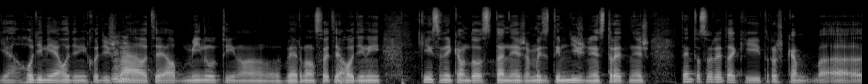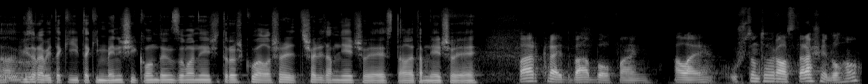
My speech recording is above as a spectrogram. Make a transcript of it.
ja, hodiny a hodiny chodíš mm-hmm. na aute, alebo minúty, no v vernom svete no. hodiny, kým sa niekam dostaneš a medzi tým nič nestretneš. Tento svet je taký troška uh, vyzerá byť taký, taký menší, kondenzovanejší trošku, ale všade, všade tam niečo je, stále tam niečo je. Far Cry 2 bol fajn, ale už som to hral strašne dlho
